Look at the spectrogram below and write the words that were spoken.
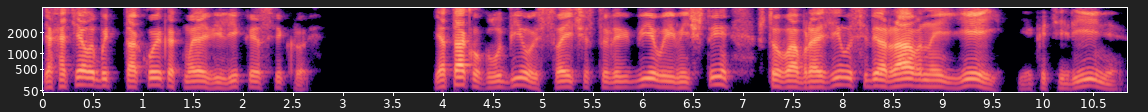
Я хотела быть такой, как моя великая свекровь. Я так углубилась в свои честолюбивые мечты, что вообразила себя равной ей, Екатерине.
